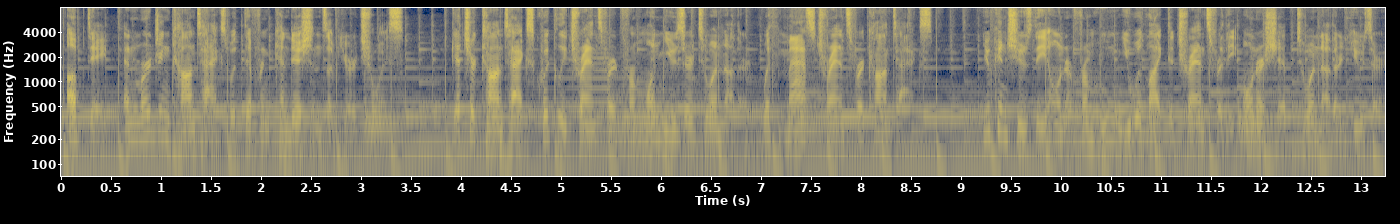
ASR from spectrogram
update, and merging contacts with different conditions of your choice. Get your contacts quickly transferred from one user to another with Mass Transfer Contacts. You can choose the owner from whom you would like to transfer the ownership to another user.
